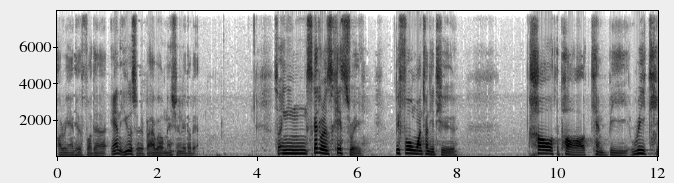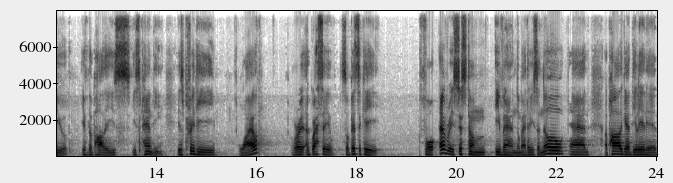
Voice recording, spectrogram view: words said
oriented for the end user, but I will mention a little bit. So in scheduler's history, before 122, how the pod can be requeued if the pod is, is pending is pretty wild, very aggressive. So basically, for every system event, no matter it's a node and a pod get deleted,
